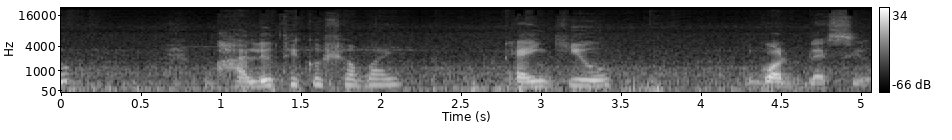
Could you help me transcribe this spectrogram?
ভালো থেকো সবাই। Thank you God bless you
